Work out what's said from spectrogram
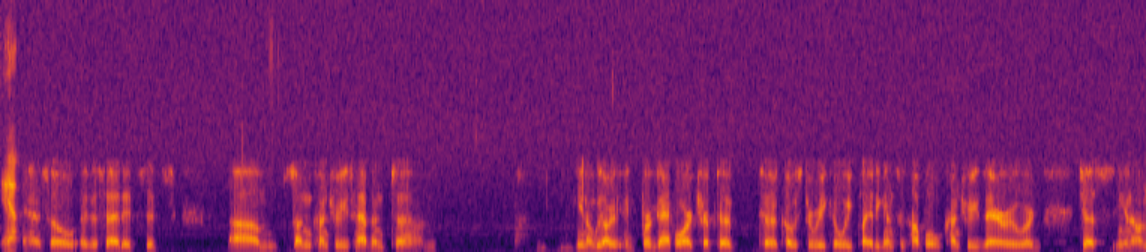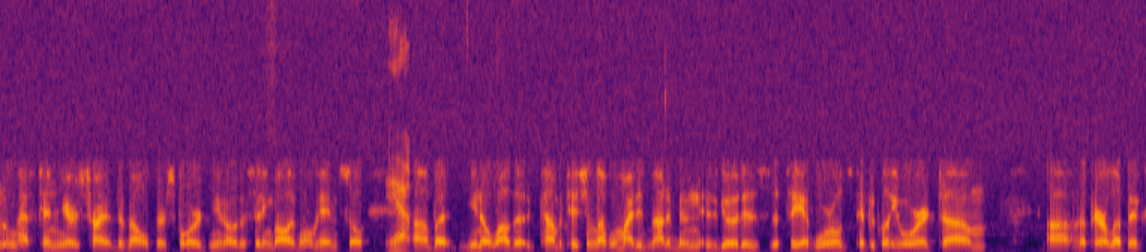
Yeah. And so, as I said, it's it's um, some countries haven't. Um, you know, we are, for example, our trip to to Costa Rica, we played against a couple countries there who were just you know in the last 10 years trying to develop their sport you know the sitting volleyball game. So yeah. uh, but you know while the competition level might not have been as good as let's say at worlds typically or at um uh the paralympics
